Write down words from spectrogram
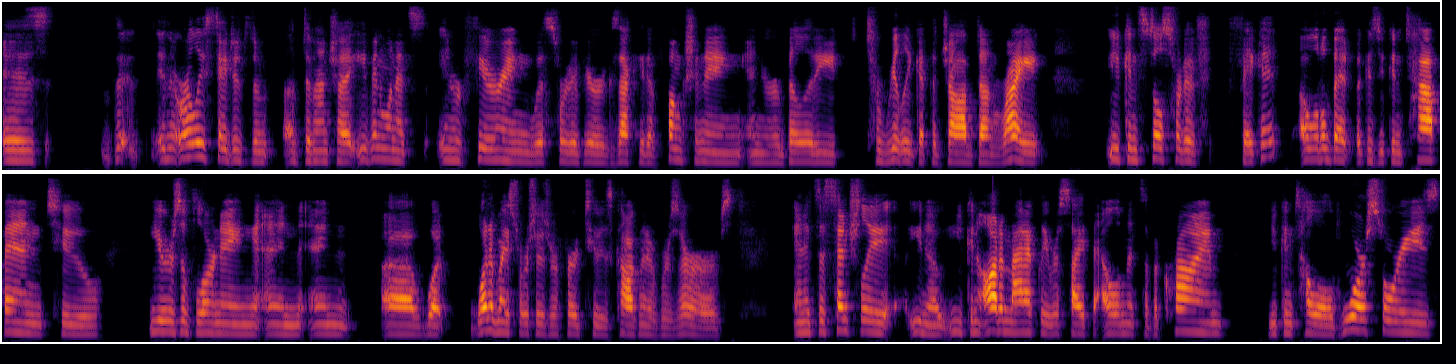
is the, in the early stages of dementia, even when it's interfering with sort of your executive functioning and your ability to really get the job done right, you can still sort of fake it a little bit because you can tap into years of learning and and uh, what one of my sources referred to as cognitive reserves. And it's essentially, you know, you can automatically recite the elements of a crime. You can tell old war stories.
